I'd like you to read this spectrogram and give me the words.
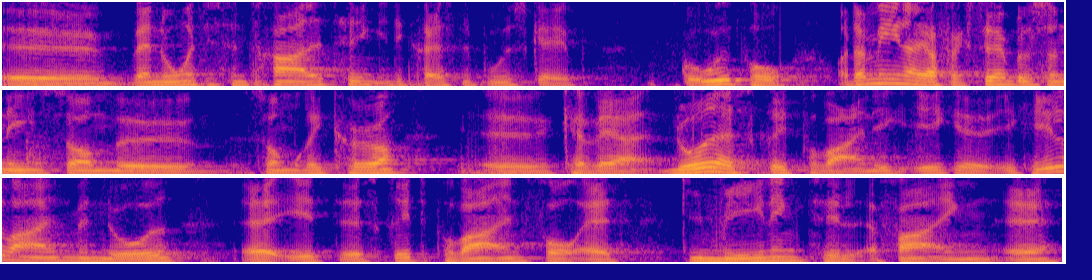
øh, hvad nogle af de centrale ting i det kristne budskab går ud på. Og der mener jeg for eksempel sådan en som, øh, som Rikør øh, kan være noget af et skridt på vejen, ikke, ikke, ikke hele vejen, men noget af et øh, skridt på vejen for at give mening til erfaringen af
